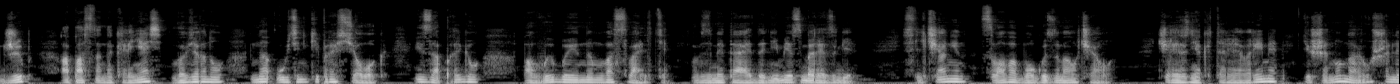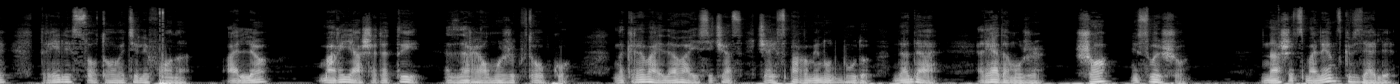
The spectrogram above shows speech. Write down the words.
Джип опасно накренясь, вывернул на узенький проселок и запрыгал по выбоинам в асфальте, взметая до небес брызги. Сельчанин, слава богу, замолчал. Через некоторое время тишину нарушили трели сотового телефона. «Алло? Марьяш, это ты?» – заорал мужик в трубку. «Накрывай давай, сейчас, через пару минут буду. Да-да, рядом уже. Шо? Не слышу». «Наши Смоленск взяли?»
